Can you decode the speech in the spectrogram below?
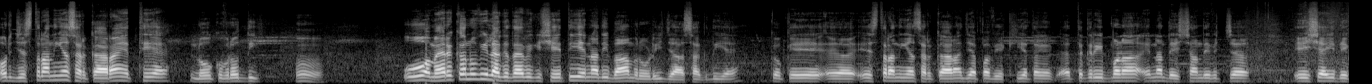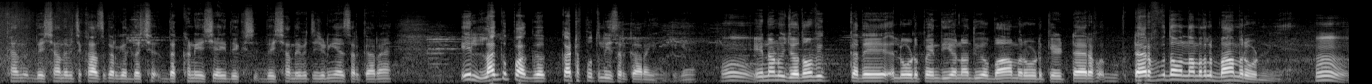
ਔਰ ਜਿਸ ਤਰ੍ਹਾਂ ਦੀਆਂ ਸਰਕਾਰਾਂ ਇੱਥੇ ਹੈ ਲੋਕ ਵਿਰੋਧੀ ਹੂੰ। ਉਹ ਅਮਰੀਕਾ ਨੂੰ ਵੀ ਲੱਗਦਾ ਵੀ ਕਿ ਛੇਤੀ ਇਹਨਾਂ ਦੀ ਬਾਹ ਮਰੋੜੀ ਜਾ ਸਕਦੀ ਹੈ ਕਿਉਂਕਿ ਇਸ ਤਰ੍ਹਾਂ ਦੀਆਂ ਸਰਕਾਰਾਂ ਜੇ ਆਪਾਂ ਵੇਖੀਏ ਤਾਂ ਤਕਰੀਬਨ ਇਹਨਾਂ ਦੇਸ਼ਾਂ ਦੇ ਵਿੱਚ ਏਸ਼ੀਆਈ ਦੇਖਾਂ ਦੇਸ਼ਾਂ ਦੇ ਵਿੱਚ ਖਾਸ ਕਰਕੇ ਦੱਖਣ ਏਸ਼ੀਆਈ ਦੇਸ਼- ਦੇ ਵਿੱਚ ਜਿਹੜੀਆਂ ਸਰਕਾਰਾਂ ਇਹ ਲਗਭਗ ਕਠਪੁਤਲੀ ਸਰਕਾਰਾਂ ਹੀ ਹੁੰਦੀਆਂ। ਹੂੰ। ਇਹਨਾਂ ਨੂੰ ਜਦੋਂ ਵੀ ਕਦੇ ਲੋੜ ਪੈਂਦੀ ਹੈ ਉਹਨਾਂ ਦੀ ਉਹ ਬਾਹ ਮਰੋੜ ਕੇ ਟੈਰਫ ਟੈਰਫ ਵਧਾਉਣ ਦਾ ਮਤਲਬ ਬਾਹ ਮਰੋੜਨੀ ਹੈ ਹੂੰ।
